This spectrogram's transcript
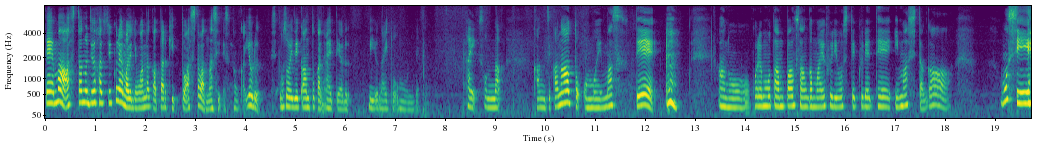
でまあ明日の18時くらいまでに終わんなかったらきっと明日はなしです。なんか夜遅い時間とかにあえてやる理由ないと思うんで。はいそんな感じかなと思います。であのこれも短パンさんが前振りをしてくれていましたがもし あ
